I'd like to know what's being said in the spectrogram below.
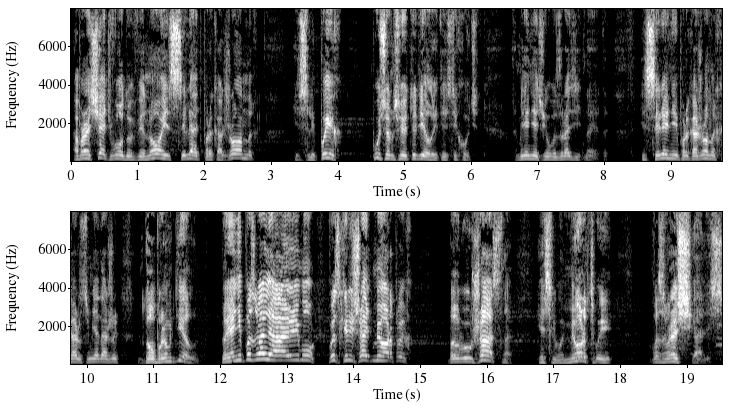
обращать воду в вино, исцелять прокаженных и слепых. Пусть он все это делает, если хочет. Мне нечего возразить на это. Исцеление прокаженных кажется мне даже добрым делом. Но я не позволяю ему воскрешать мертвых. Было бы ужасно, если бы мертвые возвращались.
